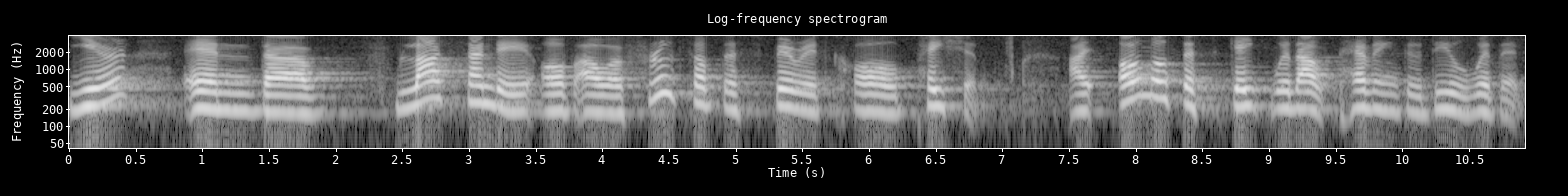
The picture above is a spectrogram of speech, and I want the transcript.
year, and the last Sunday of our Fruits of the Spirit called Patience. I almost escaped without having to deal with it.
